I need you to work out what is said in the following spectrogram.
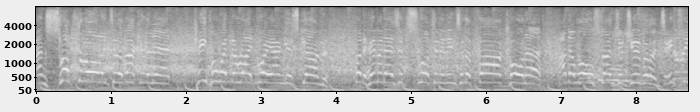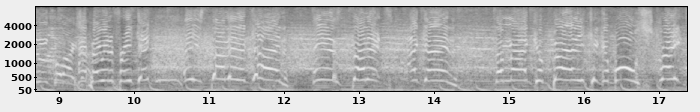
and slots the ball into the back of the net. Keeper went the right way, Angus Gunn, but Jimenez had slotted it into the far corner, and the Wolves fans are jubilant. It's the equaliser. Pepe with a free kick. He's done it again. He has done it again. The man could barely kick a ball straight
